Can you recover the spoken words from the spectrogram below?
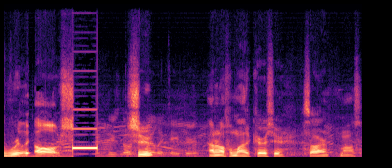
Really? Oh, sh- shoot. I don't know if I'm allowed to curse here. Sorry, Miles.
